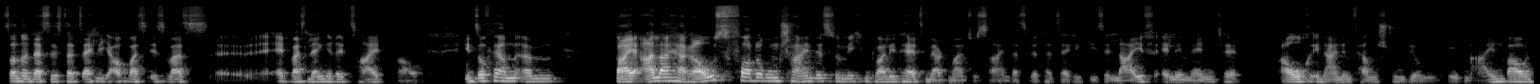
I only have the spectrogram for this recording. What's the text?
sondern dass es tatsächlich auch was ist, was äh, etwas längere Zeit braucht. Insofern ähm, bei aller Herausforderung scheint es für mich ein Qualitätsmerkmal zu sein, dass wir tatsächlich diese Live-Elemente auch in einem Fernstudium eben einbauen.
